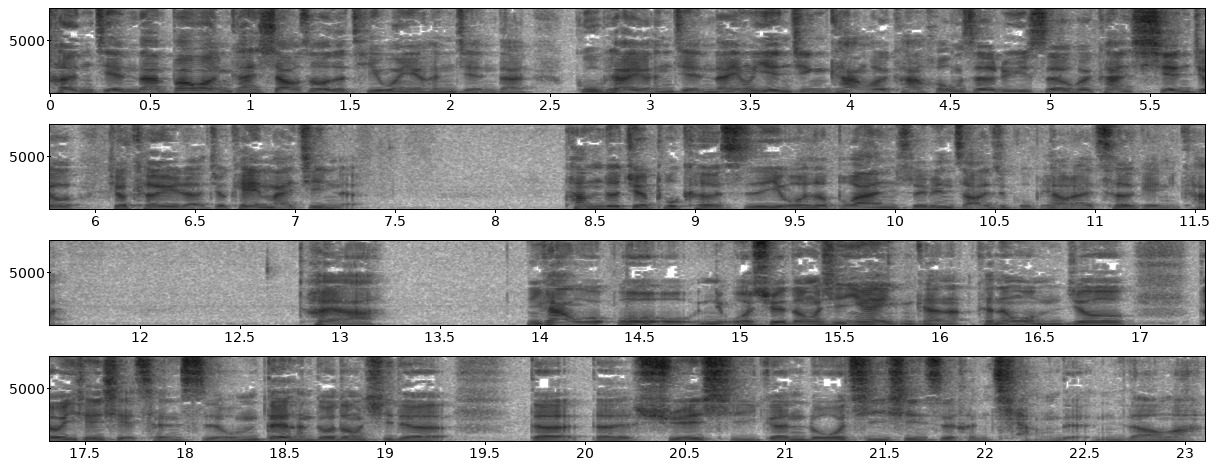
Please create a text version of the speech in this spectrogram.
很简单，包括你看销售的提问也很简单，股票也很简单，用眼睛看会看红色、绿色，会看线就就可以了，就可以买进了。他们都觉得不可思议。我说不然你随便找一只股票来测给你看。对啊，你看我我我你我学东西，因为你可能可能我们就都以前写程式，我们对很多东西的的的学习跟逻辑性是很强的，你知道吗？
